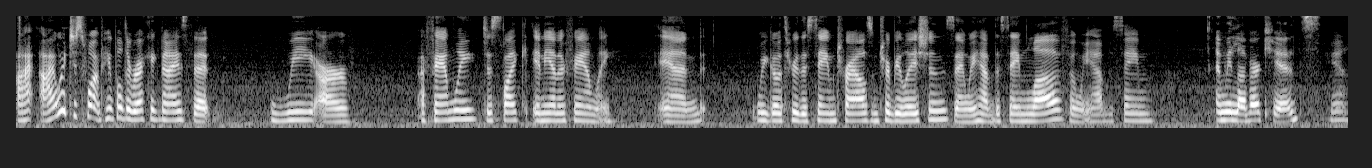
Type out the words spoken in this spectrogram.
I, I would just want people to recognize that we are a family just like any other family. And we go through the same trials and tribulations, and we have the same love, and we have the same, And we love our kids. yeah.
